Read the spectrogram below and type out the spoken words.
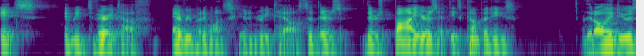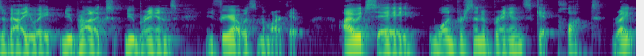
it's I mean, it's very tough. Everybody wants to get into retail. So there's there's buyers at these companies that all they do is evaluate new products, new brands, and figure out what's in the market. I would say one percent of brands get plucked right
